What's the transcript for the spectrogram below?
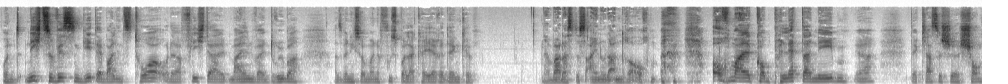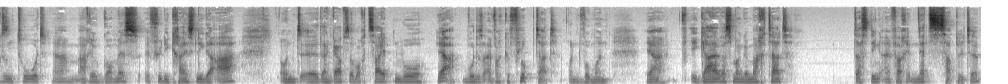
und nicht zu wissen, geht der Ball ins Tor oder fliegt er halt meilenweit drüber. Also wenn ich so an meine Fußballerkarriere denke, dann war das das ein oder andere auch, auch mal komplett daneben, ja der klassische Chancentod, ja, Mario Gomez für die Kreisliga A. Und äh, dann gab es aber auch Zeiten, wo, ja, wo das einfach gefluppt hat und wo man, ja, egal was man gemacht hat, das Ding einfach im Netz zappelte.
